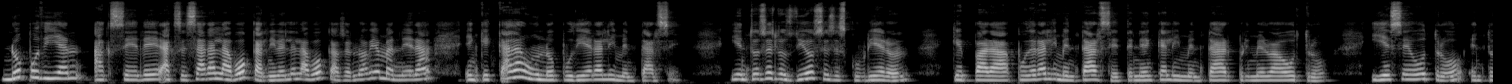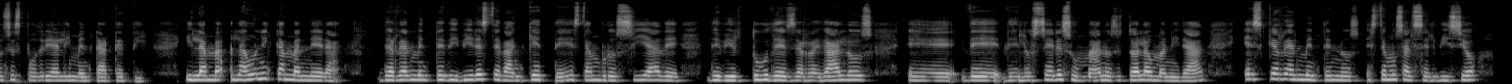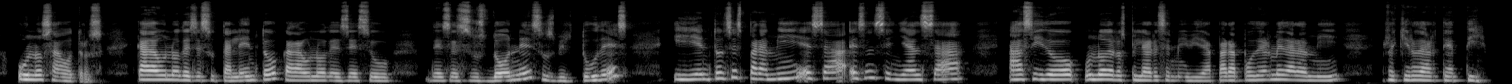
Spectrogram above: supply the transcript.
no podían acceder, accesar a la boca, al nivel de la boca, o sea, no había manera en que cada uno pudiera alimentarse. Y entonces los dioses descubrieron que para poder alimentarse tenían que alimentar primero a otro y ese otro entonces podría alimentarte a ti. Y la, la única manera de realmente vivir este banquete, esta ambrosía de, de virtudes, de regalos eh, de, de los seres humanos, de toda la humanidad, es que realmente nos estemos al servicio unos a otros, cada uno desde su talento, cada uno desde, su, desde sus dones, sus virtudes, y entonces para mí esa, esa enseñanza ha sido uno de los pilares en mi vida. Para poderme dar a mí, requiero darte a ti.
